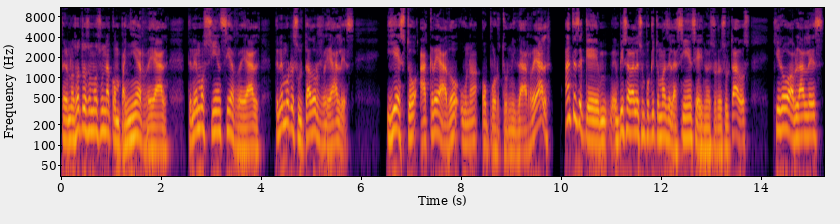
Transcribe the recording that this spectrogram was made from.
Pero nosotros somos una compañía real, tenemos ciencia real, tenemos resultados reales y esto ha creado una oportunidad real. Antes de que empiece a darles un poquito más de la ciencia y nuestros resultados, quiero hablarles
